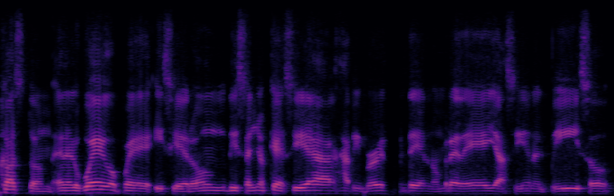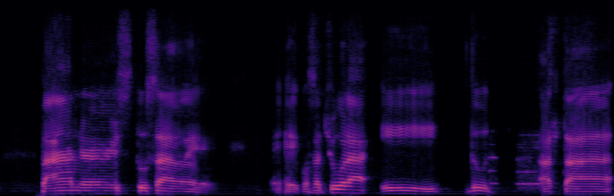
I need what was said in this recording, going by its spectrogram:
custom en el juego, pues hicieron diseños que decían Happy Birthday, el nombre de ella, así en el piso, banners, tú sabes, eh, cosas chulas. Y, dude, hasta,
